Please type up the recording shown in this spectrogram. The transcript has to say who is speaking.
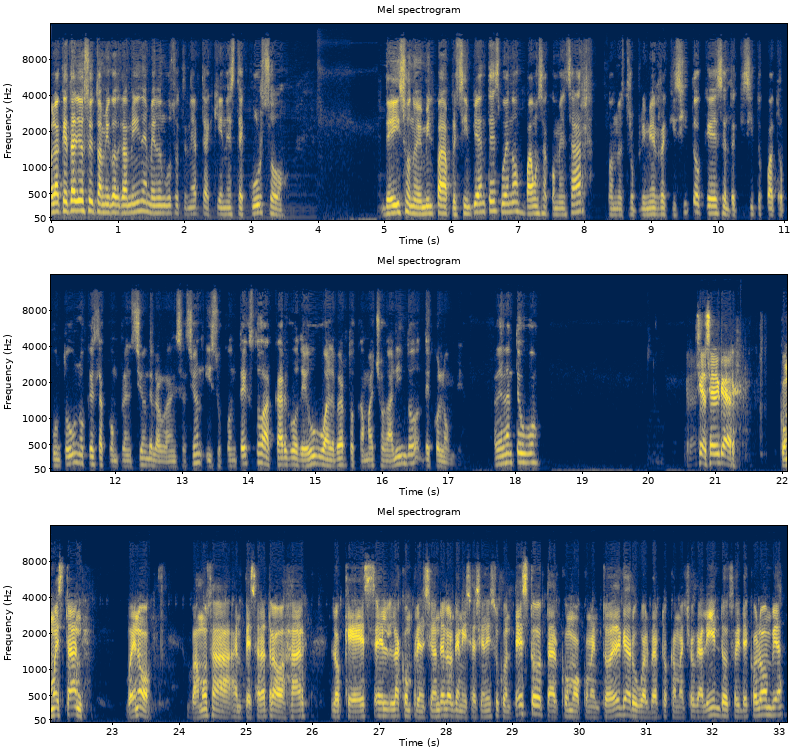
Speaker 1: Hola, ¿qué tal? Yo soy tu amigo Edgar y me da un gusto tenerte aquí en este curso de ISO 9000 para principiantes. Bueno, vamos a comenzar con nuestro primer requisito, que es el requisito 4.1, que es la comprensión de la organización y su contexto a cargo de Hugo Alberto Camacho Galindo de Colombia. Adelante, Hugo.
Speaker 2: Gracias, Edgar. ¿Cómo están? Bueno, vamos a, empezar a trabajar lo que es la comprensión de la organización y su contexto, tal como comentó Edgar, Hugo Alberto Camacho Galindo, soy de Colombia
